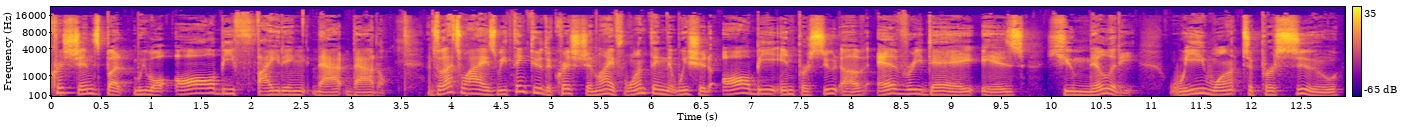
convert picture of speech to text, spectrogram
Christians, but we will all be fighting that battle. And so that's why, as we think through the Christian life, one thing that we should all be in pursuit of every day is humility. We want to pursue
